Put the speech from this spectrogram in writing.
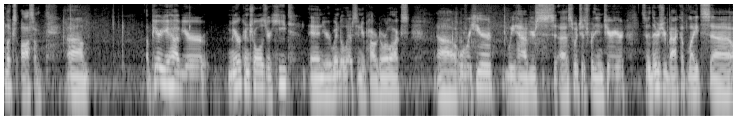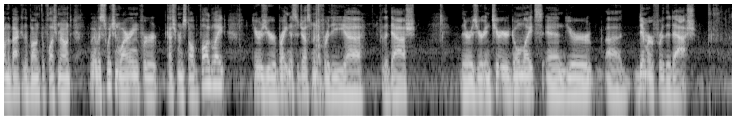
looks awesome. Um, up here you have your mirror controls, your heat, and your window lifts and your power door locks. Uh, over here, we have your uh, switches for the interior. So there's your backup lights uh, on the back of the bunk, the flush mount. We have a switch and wiring for customer installed fog light. Here's your brightness adjustment for the, uh, for the dash. There is your interior dome lights and your uh, dimmer for the dash.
